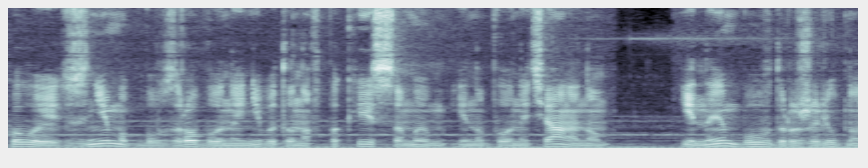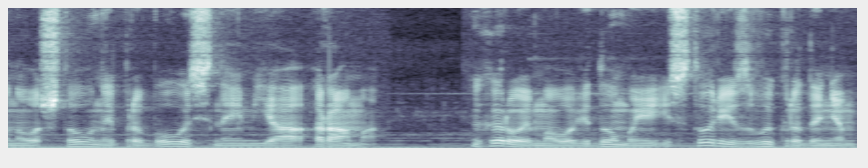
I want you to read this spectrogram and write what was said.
коли знімок був зроблений нібито навпаки самим інопланетянином, і ним був дружелюбно налаштований прибулець на ім'я Рама, герой маловідомої історії з викраденням,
